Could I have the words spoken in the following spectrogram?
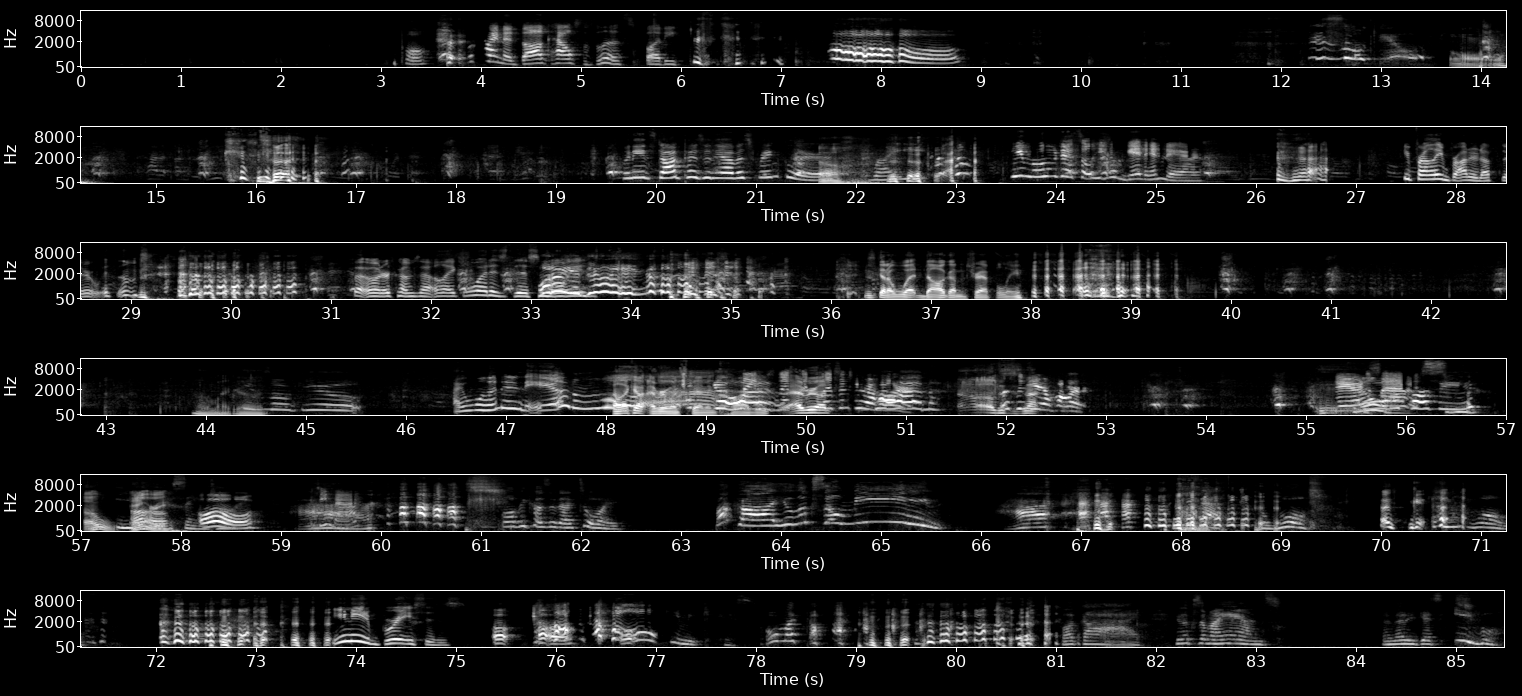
Paul. what kind of dog house is this, buddy? Oh. He's so cute. Oh. Who needs dog toys when you have a sprinkler? oh. Right? He moved it so he could get in there. he probably brought it up there with him. The owner comes out like, "What is this What are you doing? He's got a wet dog on a trampoline. oh my god. He's so cute. I want an animal. I like how everyone's spamming Go cars. on. Listen, Everyone. listen to your heart. Oh, this is Listen not. to your heart. There's No, that. Puppy. Oh, angry. at the Oh. Is he mad? time. All because of that toy. Buckeye, you look so mean. Look at that. The wolf. Cute wolf. you need braces. Oh, uh Oh, Give me a kiss. Oh my god. Buckeye. He looks at my hands. And then he gets evil.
